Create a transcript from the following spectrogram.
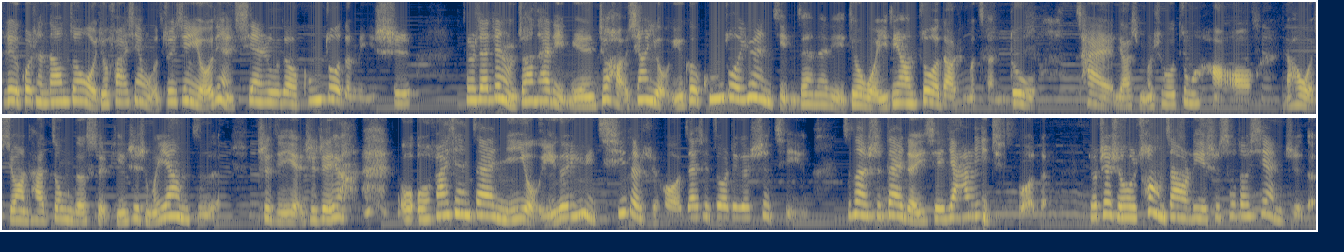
这个过程当中，我就发现我最近有点陷入到工作的迷失。就是在这种状态里面，就好像有一个工作愿景在那里，就我一定要做到什么程度，菜要什么时候种好，然后我希望它种的水平是什么样子，自己也是这样。我我发现，在你有一个预期的时候，再去做这个事情，真的是带着一些压力去做的，就这时候创造力是受到限制的，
